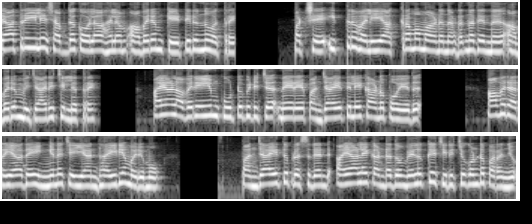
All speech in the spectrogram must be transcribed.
രാത്രിയിലെ ശബ്ദകോലാഹലം അവരും കേട്ടിരുന്നുവത്രേ. പക്ഷേ ഇത്ര വലിയ അക്രമമാണ് നടന്നതെന്ന് അവരും വിചാരിച്ചില്ലത്രേ. അയാൾ അവരെയും കൂട്ടുപിടിച്ച് നേരെ പഞ്ചായത്തിലേക്കാണ് പോയത്. അവരറിയാതെ ഇങ്ങനെ ചെയ്യാൻ ധൈര്യം വരുമോ? പഞ്ചായത്ത് പ്രസിഡന്റ് അയാളെ കണ്ടതും വെളുക്കെ ചിരിച്ചുകൊണ്ട് പറഞ്ഞു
